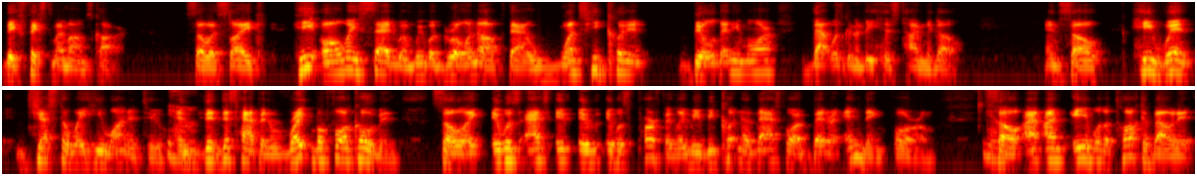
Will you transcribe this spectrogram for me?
they fixed my mom's car. So it's like he always said when we were growing up that once he couldn't build anymore, that was going to be his time to go. And so he went just the way he wanted to. Yeah. And th- this happened right before COVID. So like it was as it, it, it was perfect. Like we, we couldn't have asked for a better ending for him. So I, am able to talk about it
